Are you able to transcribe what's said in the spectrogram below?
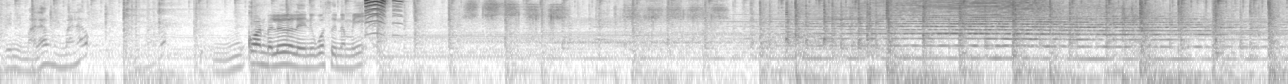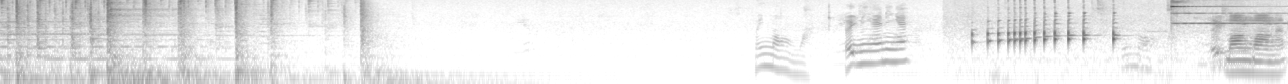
เฮ้ยหนีมาแล้วหนีมาแล้วหนีมาแล้วโอ้โหก้อนเบลเลอร์เลยนึกว่าซึนามิไม่ องมองครับ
